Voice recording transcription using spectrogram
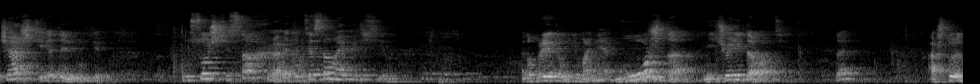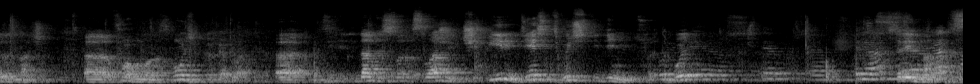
Чашки это люди. Кусочки сахара это те самые апельсины. Но при этом, внимание, можно ничего не давать. Да? А что это значит? Э, Формула у нас помните, какая была? Надо сложить 4, 10, вычесть единицу. Это будет 13, 13.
